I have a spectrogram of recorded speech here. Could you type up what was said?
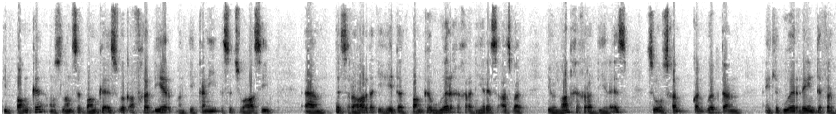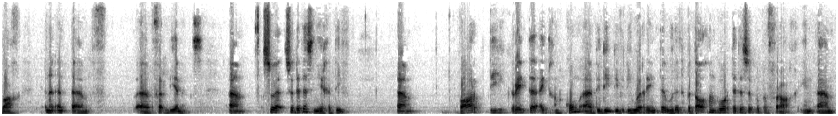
Die banke, ons land se banke is ook afgradeer want jy kan nie 'n situasie Ehm um, dis raar dat jy het dat banke hoër gegradeer is as wat jou land gegradeer is. So ons gaan kan ook dan eintlik hoër rente verwag in in ehm um, uh, verlenings. Ehm um, so so dit is negatief. Ehm um, waar die rente uit gaan kom, uh, die die die die hoë rente, hoe dit betaal gaan word, dit is 'n oop vraag. En ehm um,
